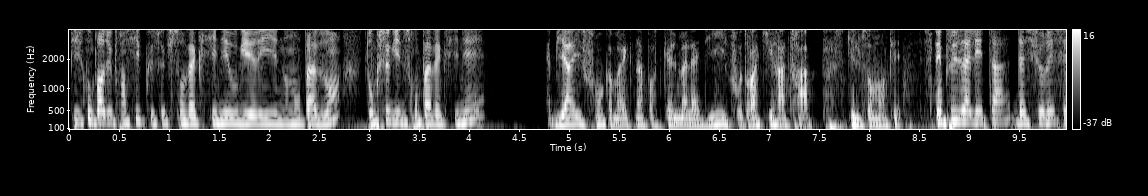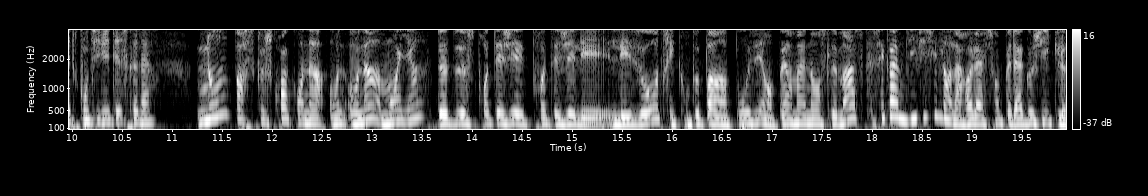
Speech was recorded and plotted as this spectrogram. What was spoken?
puisqu'on part du principe que ceux qui sont vaccinés ou guéris n'en ont pas besoin. Donc ceux qui ne seront pas vaccinés, eh bien, ils font comme avec n'importe quelle maladie, il faudra qu'ils rattrapent ce qu'ils ont manqué. Ce n'est plus à l'État d'assurer cette continuité scolaire non, parce que je crois qu'on a, on, a un moyen de, de, se protéger et de protéger les, les autres et qu'on peut pas imposer en permanence le masque. C'est quand même difficile dans la relation pédagogique. Le,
